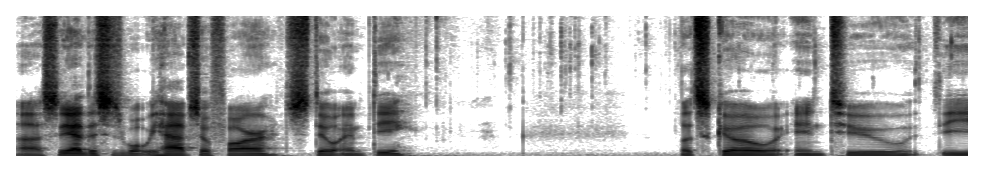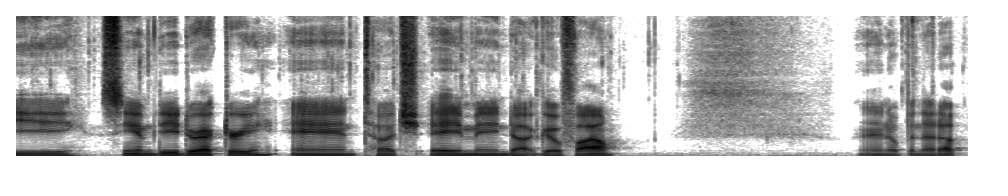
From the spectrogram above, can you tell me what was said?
Uh, so yeah, this is what we have so far. It's still empty. Let's go into the CMD directory and touch a main.go file and open that up.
